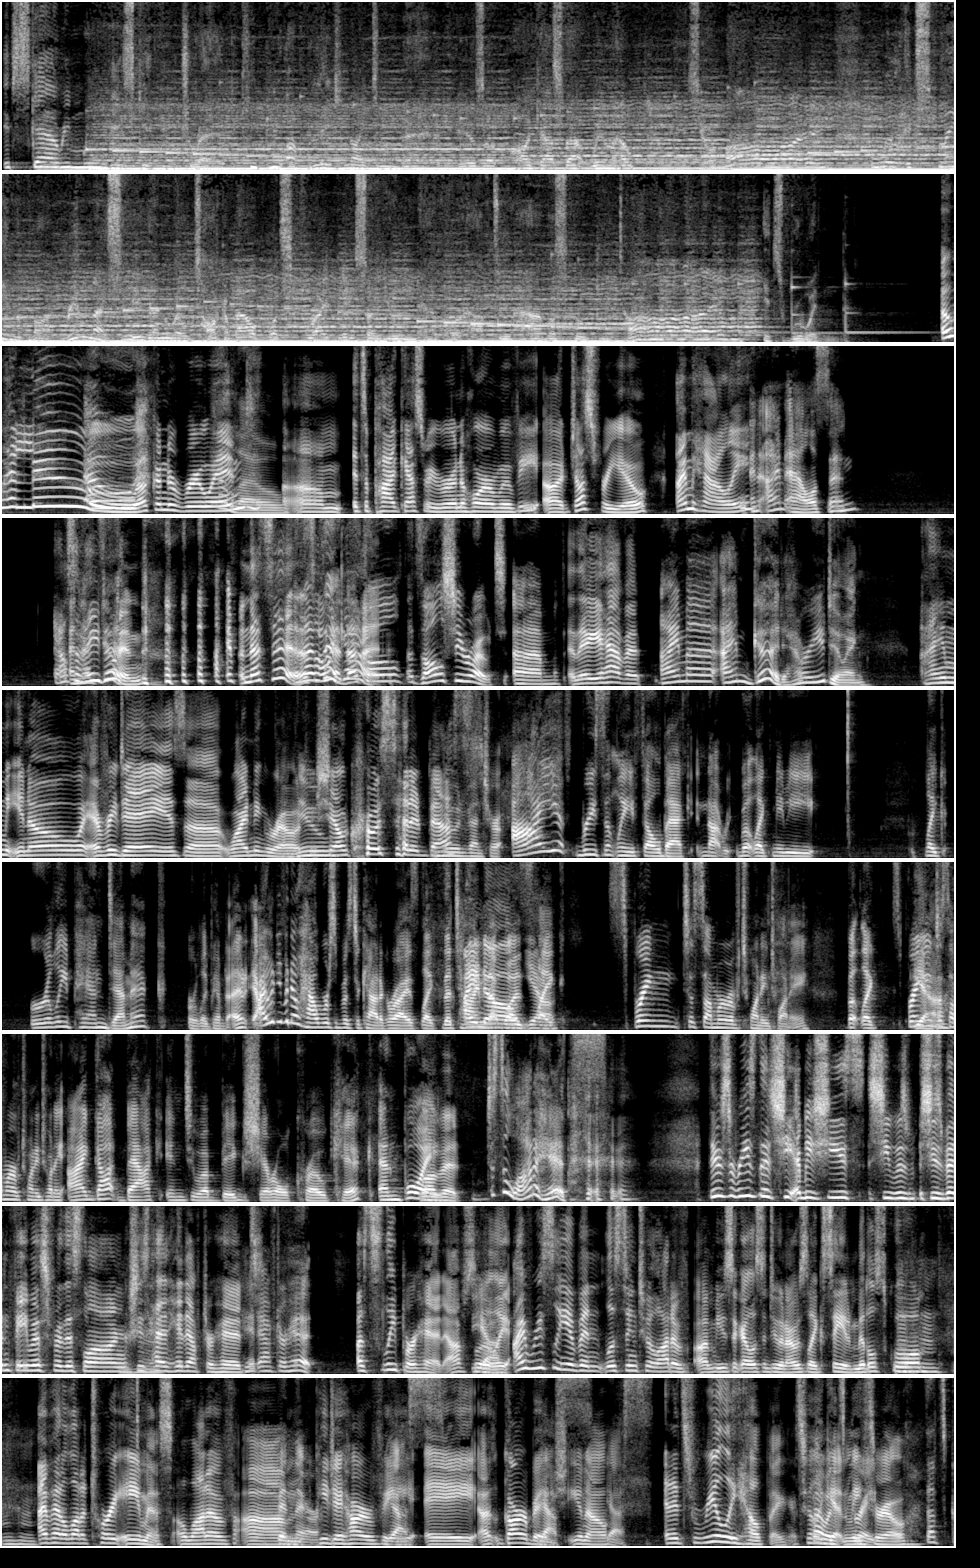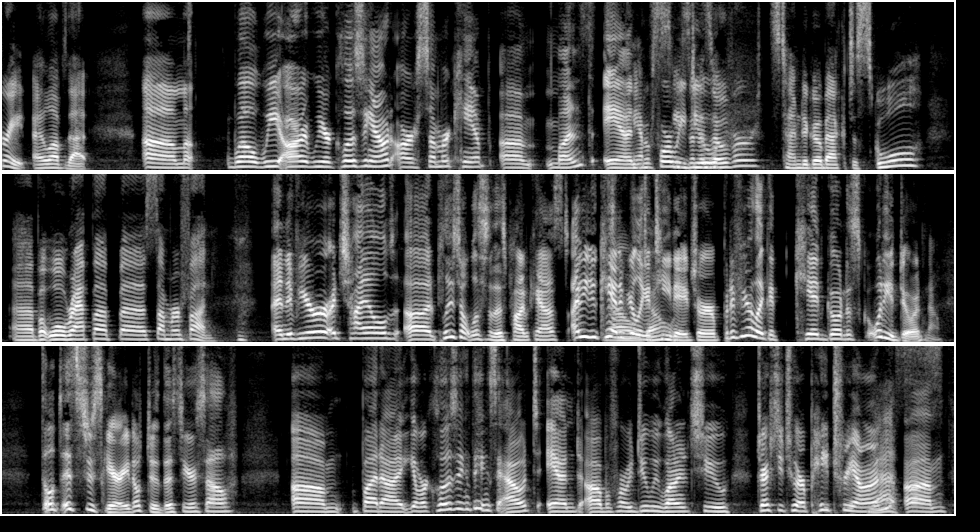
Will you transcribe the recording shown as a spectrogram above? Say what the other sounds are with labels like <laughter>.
If scary movies give you dread, keep you up late night in bed, here's a podcast that will help you ease your mind. We'll explain the plot real nicely, then we'll talk about what's frightening so you never have to have a spooky time. It's ruined. Oh, hello. Oh, Welcome to Ruined. hello. Um, it's a podcast where we ruin a horror movie uh, just for you. I'm Halle. And I'm Alison. Alison, and how you doing? <laughs> <laughs> and that's it. And That's, that's, all it. got. That's all. That's all she wrote. Um, And there you have it. I'm uh, I'm good. How are you doing? I'm, you know, every day is a winding road. New- Sheryl Crow <laughs> said it best. New adventure. I recently fell back, not, re- but like maybe, like early pandemic, early pandemic. I, I don't even know how we're supposed to categorize like the time know, that was yeah. like spring to summer of 2020. But like spring Yeah. into summer of 2020, I got back into a big Sheryl Crow kick, and boy, Love it. just a lot of hits. <laughs> There's a reason that she. I mean, she's she was she's been famous for this long. She's had hit after hit, Mm-hmm. hit after hit. a sleeper hit. Absolutely. Yeah. I recently have been listening to a lot of uh, music I listened to, and I was like, say in middle school. I've had a lot of Tori Amos, a lot of um, Mm-hmm. PJ Harvey, Yes. a, a garbage. Yes, You know, yes. And it's really helping. It's really Oh, it's getting me through. That's great. I love that. Um, well, we are we are closing out our summer camp um, month, and Camp before we do, is over. It's time to go back to school. Uh, but we'll wrap up uh, summer fun. <laughs> and if you're a child, uh, please don't listen to this podcast. I mean, you can if you're like don't. a teenager, but if you're like a kid going to school, what are you doing? No. don't. It's too scary. Don't do this to yourself. Um, but uh, yeah, we're closing things out, and uh, before we do, we wanted to direct you to our Patreon. Yes. Um,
